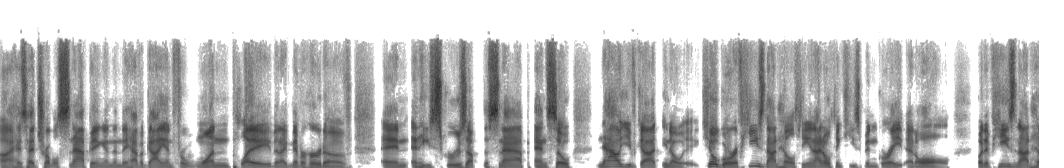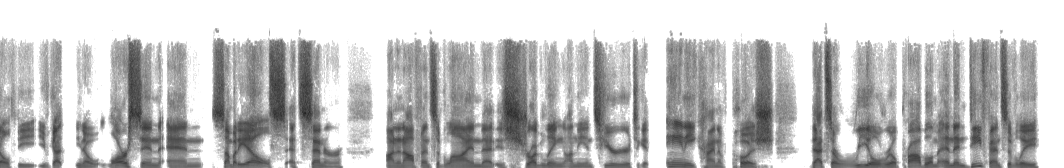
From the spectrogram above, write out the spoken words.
uh, has had trouble snapping, and then they have a guy in for one play that I'd never heard of, and and he screws up the snap, and so now you've got you know Kilgore if he's not healthy, and I don't think he's been great at all. But if he's not healthy, you've got you know Larsen and somebody else at center on an offensive line that is struggling on the interior to get any kind of push, that's a real, real problem. And then defensively,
